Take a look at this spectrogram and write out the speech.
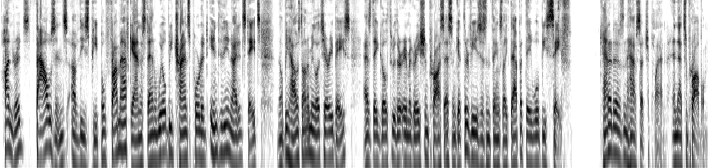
hundreds, thousands of these people from Afghanistan will be transported into the United States. They'll be housed on a military base as they go through their immigration process and get their visas and things like that, but they will be safe. Canada doesn't have such a plan, and that's a problem.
